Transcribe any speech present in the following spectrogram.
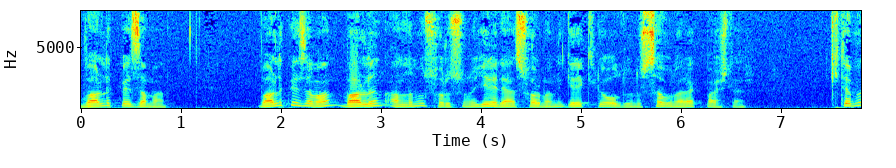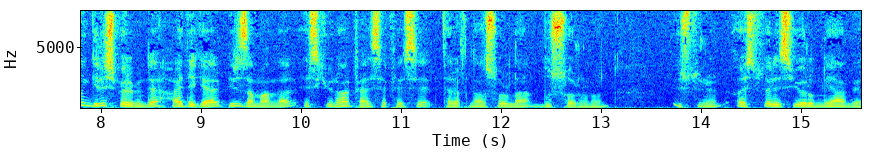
Varlık ve zaman Varlık ve zaman, varlığın anlamı sorusunu yeniden sormanın gerekli olduğunu savunarak başlar. Kitabın giriş bölümünde Heidegger bir zamanlar eski Yunan felsefesi tarafından sorulan bu sorunun üstünün Aristoteles'i yorumlayan ve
